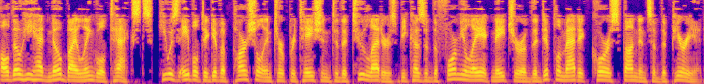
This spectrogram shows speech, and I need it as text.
Although he had no bilingual texts, he was able to give a partial interpretation to the two letters because of the formulaic nature of the diplomatic correspondence of the period.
